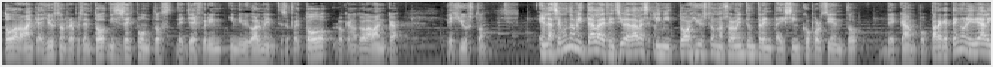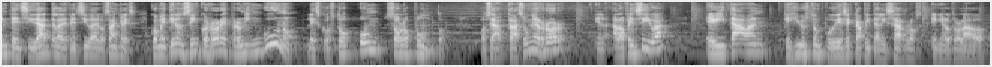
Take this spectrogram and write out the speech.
toda la banca de Houston representó 16 puntos de Jeff Green individualmente. Eso fue todo lo que anotó la banca de Houston. En la segunda mitad, la defensiva de Dallas limitó a Houston a solamente un 35% de campo. Para que tengan una idea de la intensidad de la defensiva de Los Ángeles, cometieron 5 errores, pero ninguno les costó un solo punto. O sea, tras un error a la ofensiva, evitaban que Houston pudiese capitalizarlos en el otro lado.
